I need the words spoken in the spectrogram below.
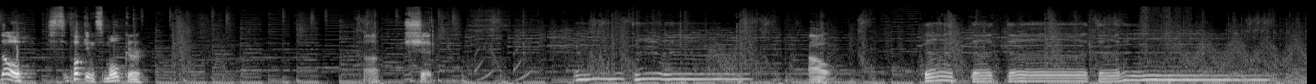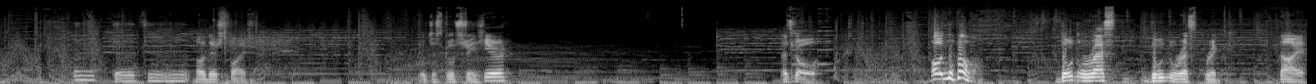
No! fucking smoker! Ah, shit. Ow. Da, da, da, da, da. Oh, there's five. We'll just go straight here. Let's go. Oh no! Don't arrest, don't arrest Brick. Die.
